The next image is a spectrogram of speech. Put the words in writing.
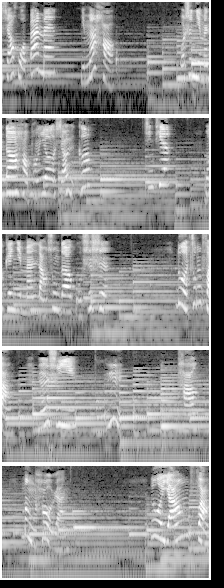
小伙伴们，你们好！我是你们的好朋友小雨哥。今天我给你们朗诵的古诗是《洛中访》袁十一不遇。唐·孟浩然。洛阳访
